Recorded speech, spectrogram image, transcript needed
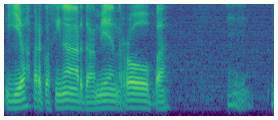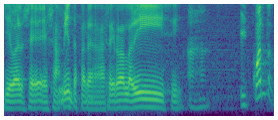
y llevas para cocinar también, ropa, eh, llevar herramientas para arreglar la bici. Ajá. ¿Y cuándo?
